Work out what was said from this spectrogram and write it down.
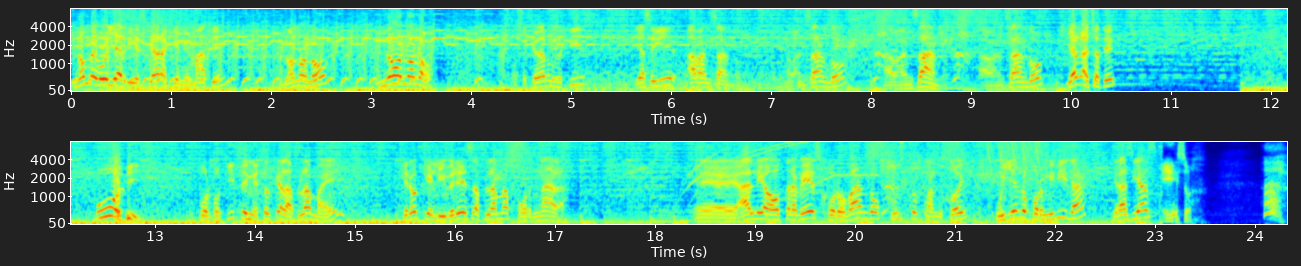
No me voy a arriesgar a que me maten. No, no, no. No, no, no. Vamos a quedarnos aquí y a seguir avanzando. Avanzando, avanzando, avanzando. Y agáchate. Uy, por poquito y me toca la flama, ¿eh? Creo que libré esa flama por nada. Eh, Alia otra vez jorobando justo cuando estoy huyendo por mi vida. Gracias. Eso. Ah.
